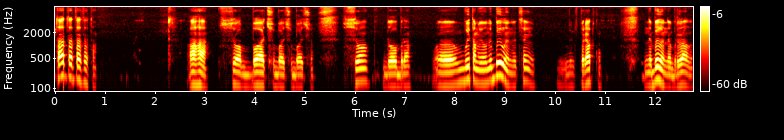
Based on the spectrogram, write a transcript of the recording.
Та-та-та-та-та. Ага, все, бачу, бачу, бачу. Все, добре. Е, ви там його не били, не цей. Він в порядку. Не били, не ображали.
